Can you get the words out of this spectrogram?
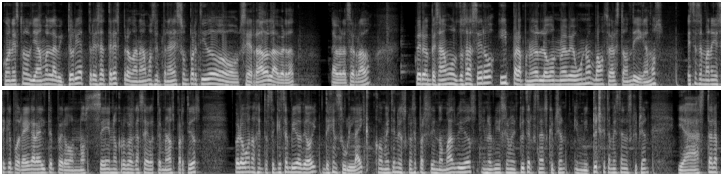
Con esto nos llevamos la victoria 3 a 3, pero ganamos en penales. Es un partido cerrado, la verdad. La verdad, cerrado. Pero empezamos 2 a 0 y para ponerlo luego 9 a 1, vamos a ver hasta dónde llegamos. Esta semana yo sé que podría llegar a élite, pero no sé, no creo que alcance a terminar los partidos. Pero bueno, gente, hasta aquí está el video de hoy. Dejen su like, comenten y suscríbanse para seguir más videos. Y no olviden seguirme en Twitter que está en la descripción, en mi Twitch que también está en la descripción. Y hasta la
